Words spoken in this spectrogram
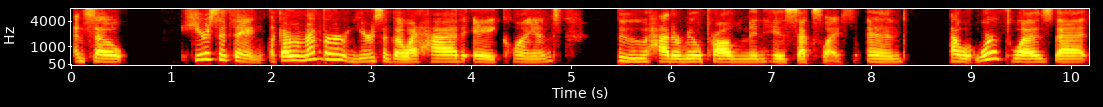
And so here's the thing like, I remember years ago, I had a client who had a real problem in his sex life. And how it worked was that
